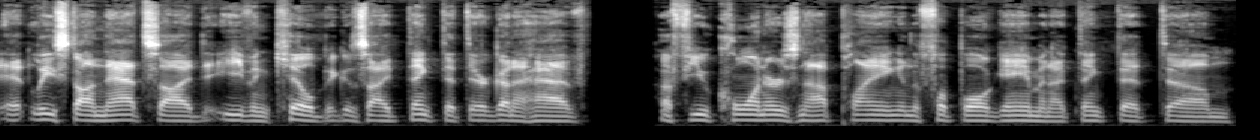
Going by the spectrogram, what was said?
at least on that side to even kill because I think that they're going to have a few corners not playing in the football game, and I think that um,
